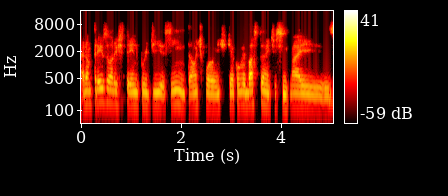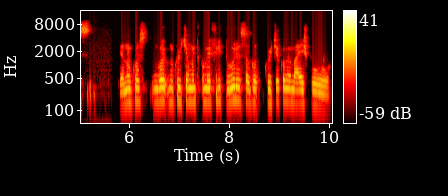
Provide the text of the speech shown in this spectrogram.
eram três horas de treino por dia, assim, então, tipo, a gente tinha que comer bastante, assim, mas eu não, não curtia muito comer fritura, só curtia comer mais, tipo,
